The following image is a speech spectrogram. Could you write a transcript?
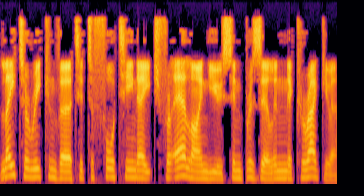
later reconverted to 14H for airline use in Brazil and Nicaragua.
